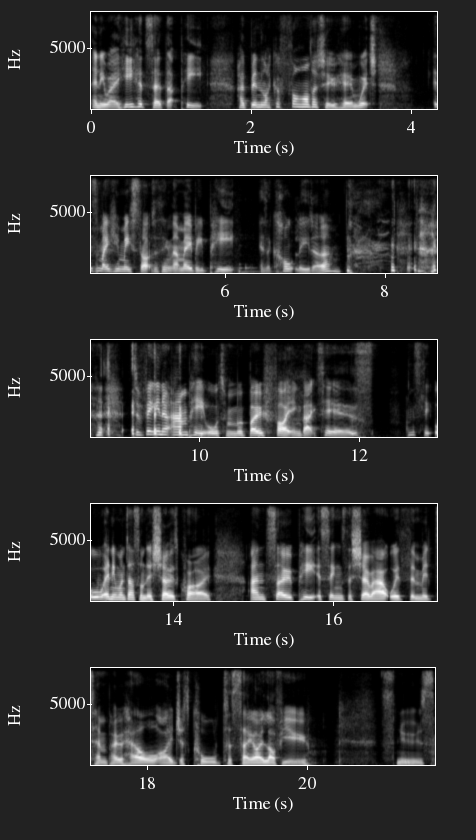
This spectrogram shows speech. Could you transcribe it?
Anyway, he had said that Pete had been like a father to him, which is making me start to think that maybe Pete is a cult leader. Davina and Pete Autumn were both fighting back tears. Honestly, all anyone does on this show is cry. And so Peter sings the show out with the mid tempo hell, I just called to say I love you. Snooze.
